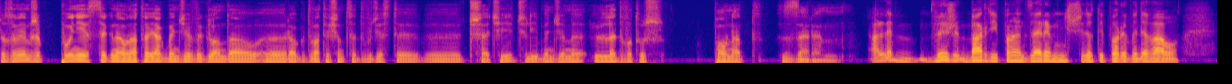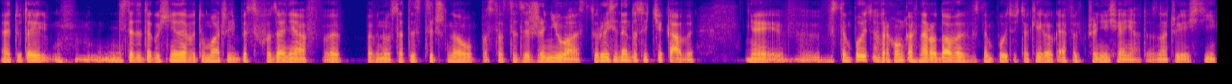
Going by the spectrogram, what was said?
Rozumiem, że płynie sygnał na to, jak będzie wyglądał rok 2023, czyli będziemy ledwo tuż ponad zerem ale wyżej, bardziej ponad zerem niż się do tej pory wydawało. E, tutaj niestety tego się nie da wytłumaczyć bez wchodzenia w e, pewną statystyczną, statystyczny niuans, który jest jednak dosyć ciekawy. E, występuje w rachunkach narodowych występuje coś takiego jak efekt przeniesienia. To znaczy, jeśli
